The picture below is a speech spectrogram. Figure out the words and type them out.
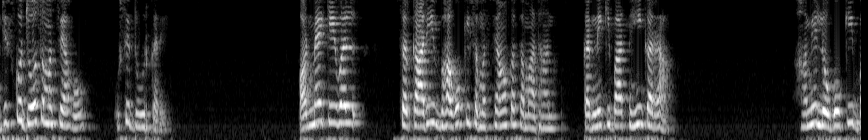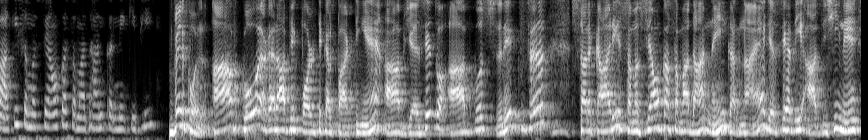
जिसको जो समस्या हो, उसे दूर करे। और मैं केवल सरकारी विभागों की समस्याओं का समाधान करने की बात नहीं कर रहा हमें लोगों की बाकी समस्याओं का समाधान करने की भी बिल्कुल। आपको, अगर आप एक पॉलिटिकल पार्टी हैं, आप जैसे तो आपको सिर्फ़ सरकारी समस्याओं का समाधान नहीं करना है। जैसे अभी आतिशी ने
